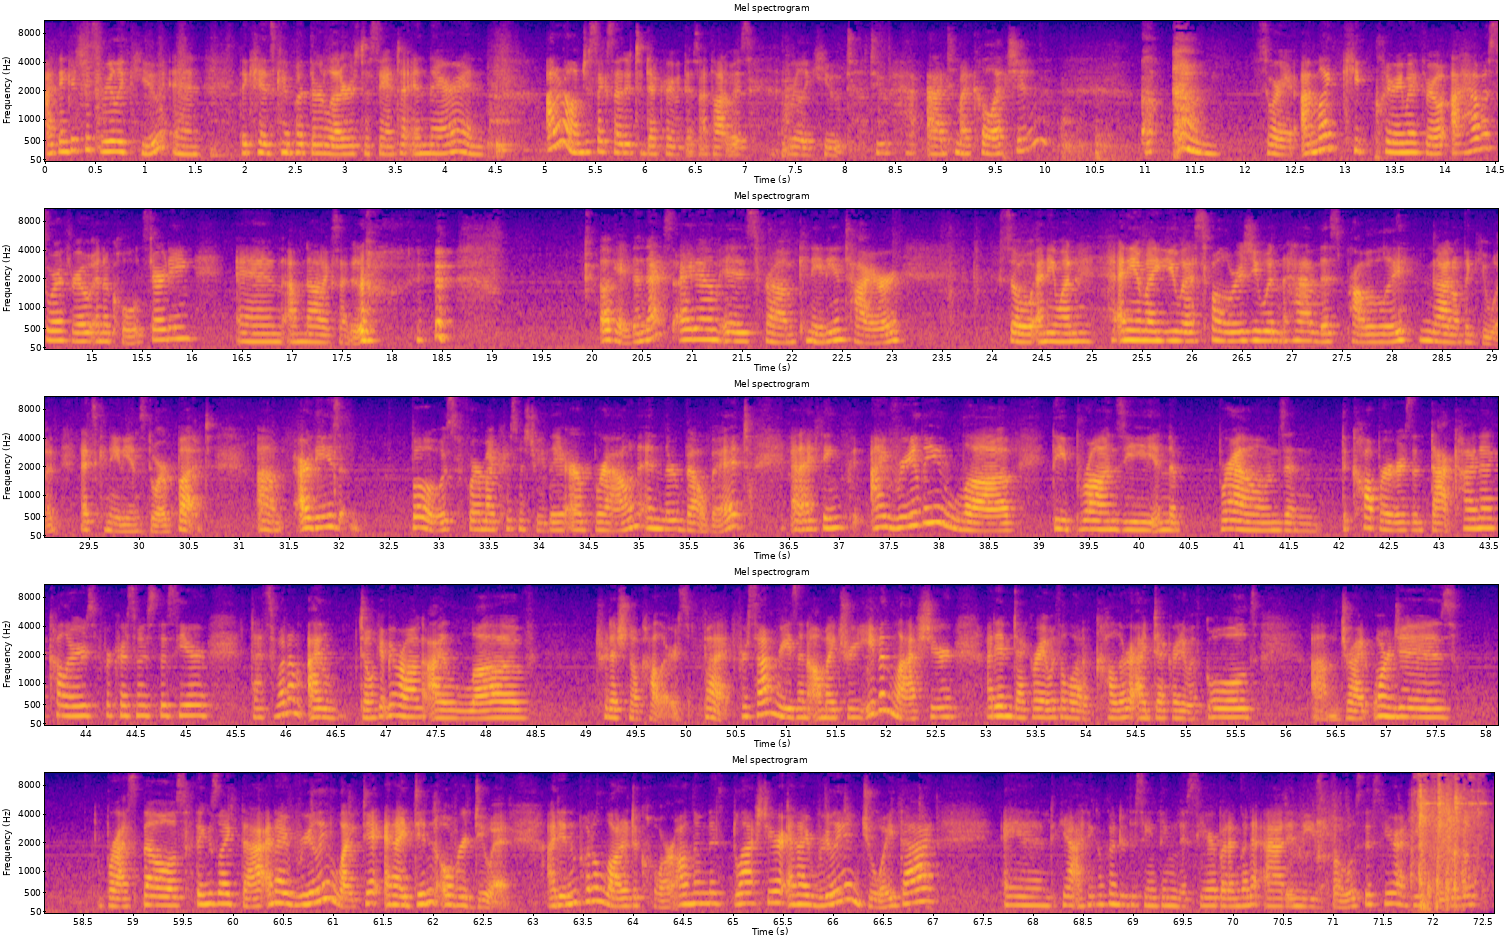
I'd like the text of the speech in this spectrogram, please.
I think it's just really cute and the kids can put their letters to Santa in there and I don't know, I'm just excited to decorate with this. I thought it was really cute to add to my collection. Sorry, I'm like keep clearing my throat. I have a sore throat and a cold starting and I'm not excited Okay, the next item is from Canadian Tire. So anyone, any of my US followers, you wouldn't have this probably. No, I don't think you would. It's Canadian store. But um, are these bows for my Christmas tree. They are brown and they're velvet. And I think I really love the bronzy and the browns and the coppers and that kind of colors for Christmas this year. That's what I'm, I, don't get me wrong, I love traditional colors but for some reason on my tree even last year I didn't decorate with a lot of color. I decorated with golds um, dried oranges brass bells things like that and I really liked it and I didn't overdo it. I didn't put a lot of decor on them this last year and I really enjoyed that and yeah i think i'm gonna do the same thing this year but i'm gonna add in these bows this year. I think these are those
